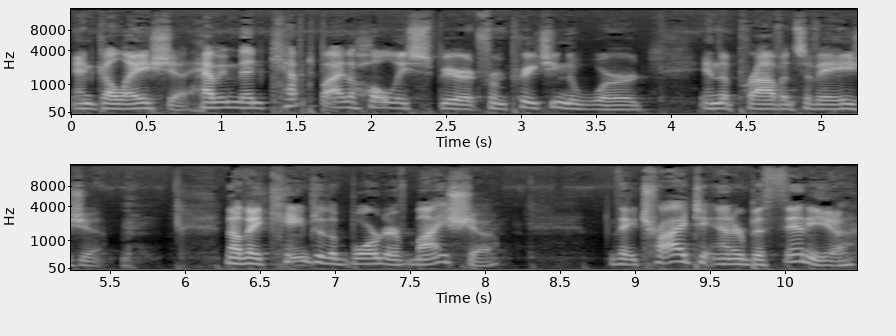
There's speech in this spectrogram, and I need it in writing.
and Galatia, having been kept by the Holy Spirit from preaching the word in the province of Asia. Now they came to the border of Mysia they tried to enter Bithynia,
